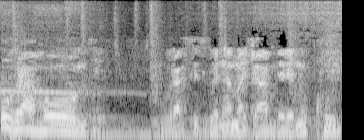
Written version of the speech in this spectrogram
urahombye urasizwe n'amajambere n'ukuri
